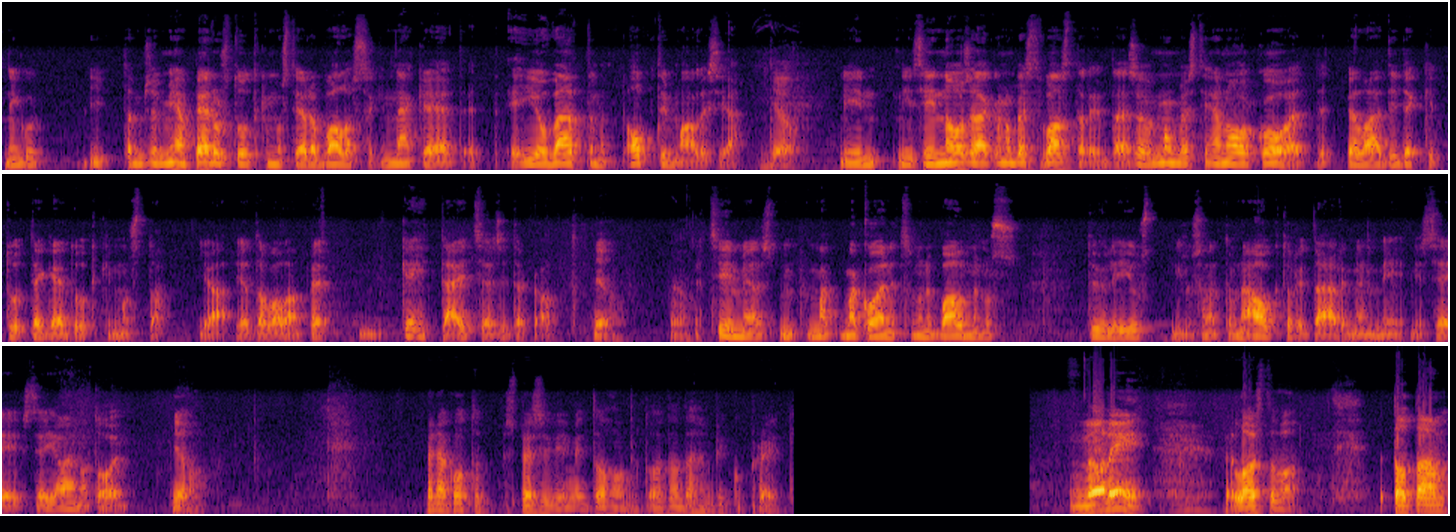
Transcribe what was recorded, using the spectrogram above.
niin kuin, tämmöisen ihan perustutkimustiedon valossakin näkee, että, että ei ole välttämättä optimaalisia. Joo. Niin, niin siinä nousee aika nopeasti vastarinta. Ja se on mun mielestä ihan ok, että, että pelaajat itsekin tekee tutkimusta ja, ja tavallaan pe- kehittää itseään sitä kautta. Joo. Joo. Et siinä mielessä mä, mä koen, että semmoinen valmennus tyyli just niin kuin sanoit, auktoritäärinen, niin, niin se, ei, se ei aina toimi. Joo. Mennään kohta spesifimmin tuohon, mutta otetaan tähän pikku break. No niin, loistavaa. Tota,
